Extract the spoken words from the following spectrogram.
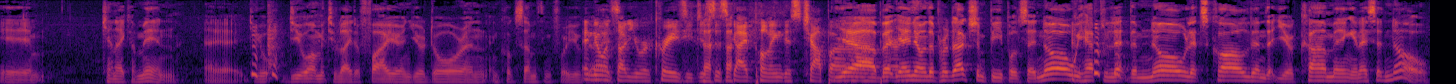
Um, can I come in? Uh, do you do you want me to light a fire in your door and, and cook something for you guys?" And no one thought you were crazy, just this guy pulling this chopper. yeah, but you know the production people said, "No, we have to let them know. Let's call them that you're coming." And I said, "No,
